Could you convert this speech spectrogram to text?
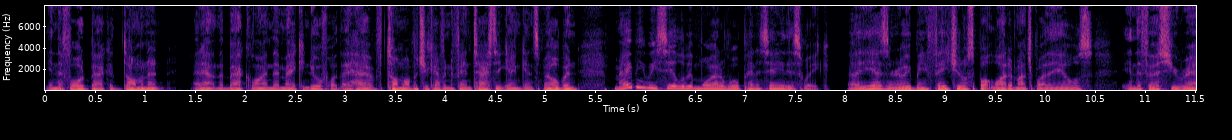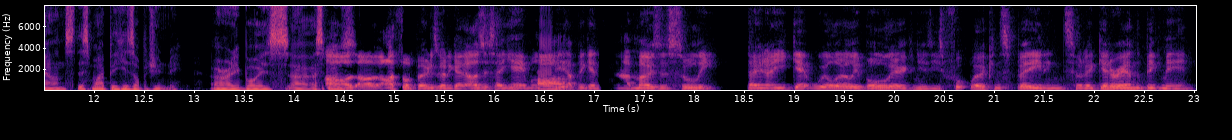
in the forward pack are dominant. And out in the back line, they're making do with what they have. Tom Opacic having a fantastic game against Melbourne. Maybe we see a little bit more out of Will Penisini this week. Uh, he hasn't really been featured or spotlighted much by the Eels in the first few rounds. This might be his opportunity. Alrighty, boys. Uh, I suppose. Oh, I, I thought Birdie's going to go there. I was just saying, yeah, well, Oh. he'll be up against uh, Moses Suli. So, you know, you get Will early ball there. He can use his footwork and speed and sort of get around the big man.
